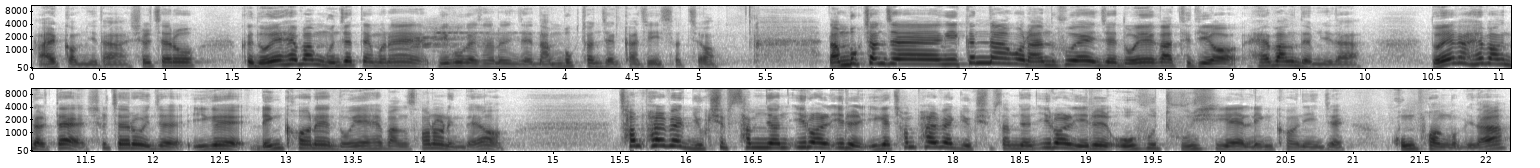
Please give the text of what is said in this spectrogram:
알 겁니다. 실제로 그 노예 해방 문제 때문에 미국에서는 이제 남북 전쟁까지 있었죠. 남북 전쟁이 끝나고 난 후에 이제 노예가 드디어 해방됩니다. 노예가 해방될 때 실제로 이제 이게 링컨의 노예 해방 선언인데요. 1863년 1월 1일 이게 1863년 1월 1일 오후 2시에 링컨이 이제 공포한 겁니다.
